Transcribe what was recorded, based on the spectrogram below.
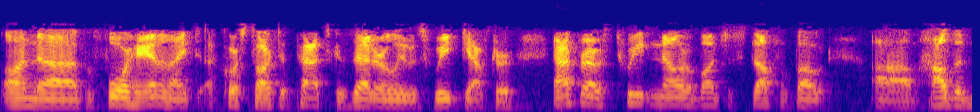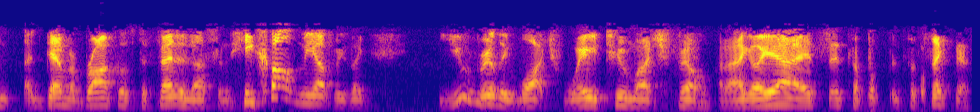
on uh, beforehand, and I of course talked to Pat's Gazette earlier this week after after I was tweeting out a bunch of stuff about um, how the Denver Broncos defended us, and he called me up. He's like, "You really watch way too much film," and I go, "Yeah, it's it's a it's a sickness.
